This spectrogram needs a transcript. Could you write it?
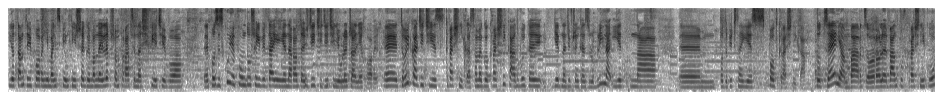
I od tamtej pory nie ma nic piękniejszego i mam najlepszą pracę na świecie, bo e, pozyskuję fundusze i wydaję je na radość dzieci, dzieci nieuleczalnie chorych. E, trójka dzieci jest z Kraśnika, samego Kraśnika, a dwójka, jedna dziewczynka jest z Lublina i jedna em, podopieczna jest spod Kraśnika. Doceniam bardzo rolę banku w Kraśniku,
